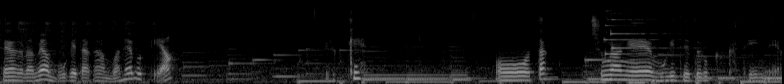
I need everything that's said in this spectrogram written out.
제가 그러면 목에다가 한번 해볼게요. 이렇게 어, 딱 중앙에 목이 되도록 돼 있네요.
